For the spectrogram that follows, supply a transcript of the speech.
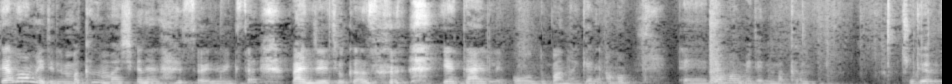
Devam edelim. Bakalım başka neler söylemek ister. Bence çok az yeterli oldu bana göre ama e, devam edelim bakalım. Çünkü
